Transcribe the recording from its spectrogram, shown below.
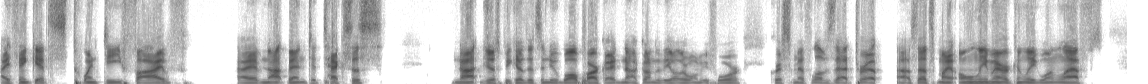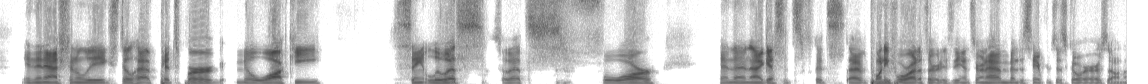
I think it's 25. I have not been to Texas, not just because it's a new ballpark. I had not gone to the other one before. Chris Smith loves that trip. Uh, so that's my only American League one left. In the National League, still have Pittsburgh, Milwaukee, St. Louis. So that's four. And then I guess it's it's uh, 24 out of 30 is the answer. And I haven't been to San Francisco or Arizona.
